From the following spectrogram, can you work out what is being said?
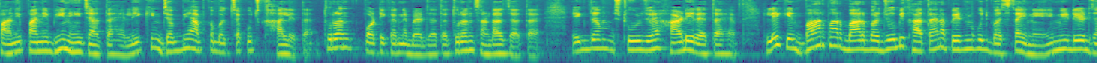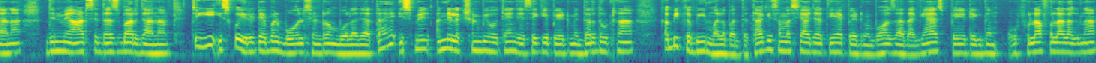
पानी पानी भी नहीं जाता है, लेकिन जब भी आपका बच्चा कुछ खा लेता है, तुरंत पॉटी करने बैठ जाता है, तुरंत संडास जाता है, एकदम स्टूल जो है हार्ड ही रहता है। लेकिन बार बार बार बार जो भी खाता है ना, पेट में कुछ बचता ही नहीं इमीडिएट जाना, दिन में आठ से दस बार जाना तो ये इसको इरिटेबल बोल सिंड्रोम बोला जाता है। इसमें अन्य लक्षण भी होते हैं, जैसे कि पेट में दर्द उठना कभी कभी मलबद्धता की समस्या आ जाती है, पेट में बहुत ज़्यादा गैस पेट एकदम फुला फुला लगना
